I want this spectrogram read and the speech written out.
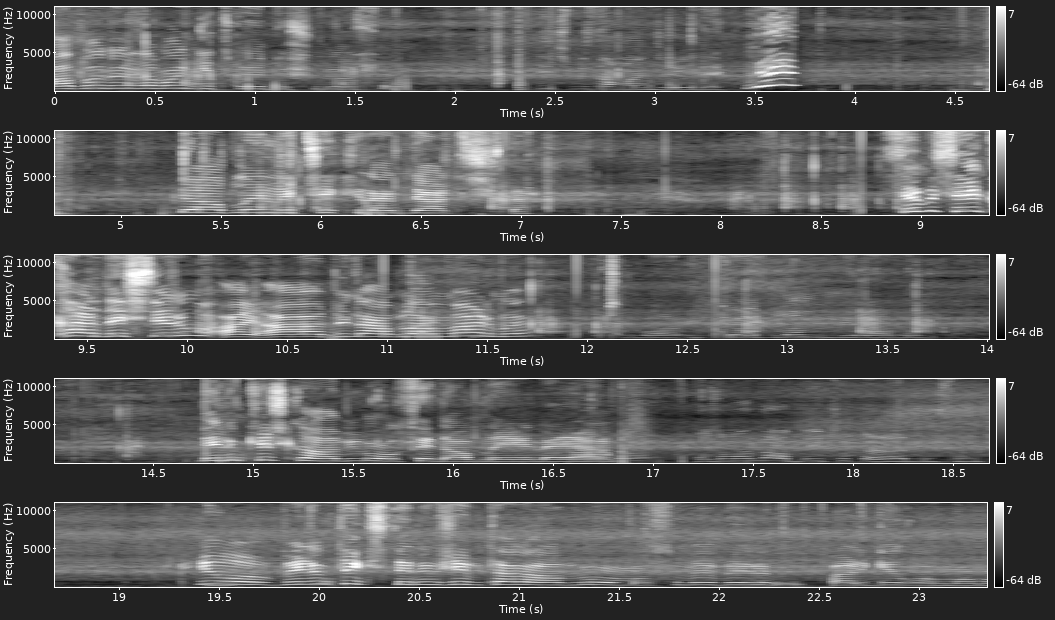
Abla ne zaman gitmeyi düşünüyorsun? Hiçbir zaman Ceylin. Ne? Bir ablayla çekilen dert işte. Senin senin kardeşlerin. Ay abin ablan var mı? Var iki ablam bir abim. Benim keşke abim olsaydı abla yerine ya. O zaman da ablayı çok arardın sen. Yo benim tek istediğim şey bir tane abim olması ve benim erkek olmam.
